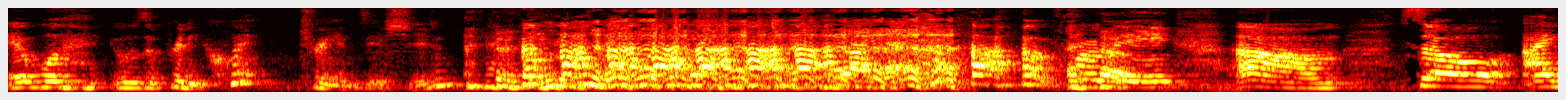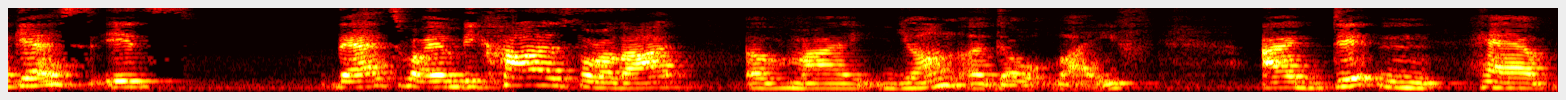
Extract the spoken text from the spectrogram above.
it was it was a pretty quick transition for me. Um, so I guess it's that's why, and because for a lot of my young adult life, I didn't have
